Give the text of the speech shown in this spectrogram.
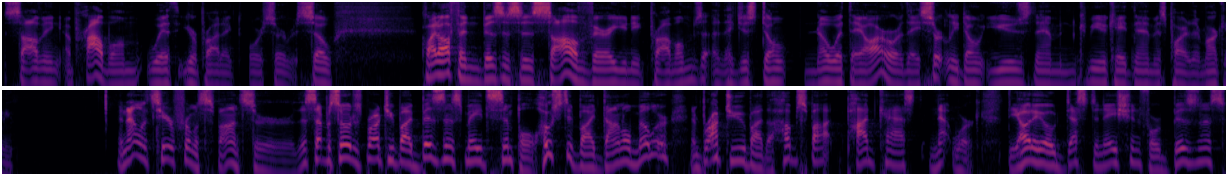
solving a problem with your product or service. So, quite often businesses solve very unique problems. Uh, they just don't know what they are, or they certainly don't use them and communicate them as part of their marketing. And now let's hear from a sponsor. This episode is brought to you by Business Made Simple, hosted by Donald Miller, and brought to you by the HubSpot Podcast Network, the audio destination for business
